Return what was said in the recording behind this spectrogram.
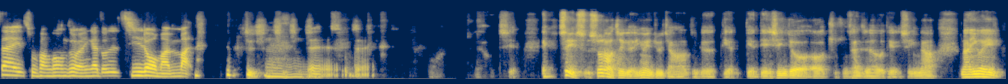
在厨房工作的人应该都是肌肉满满。是是是是，对对。了解，哎，所以说到这个，因为你就讲到这个点点点心，就呃主主餐之后点心，那那因为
